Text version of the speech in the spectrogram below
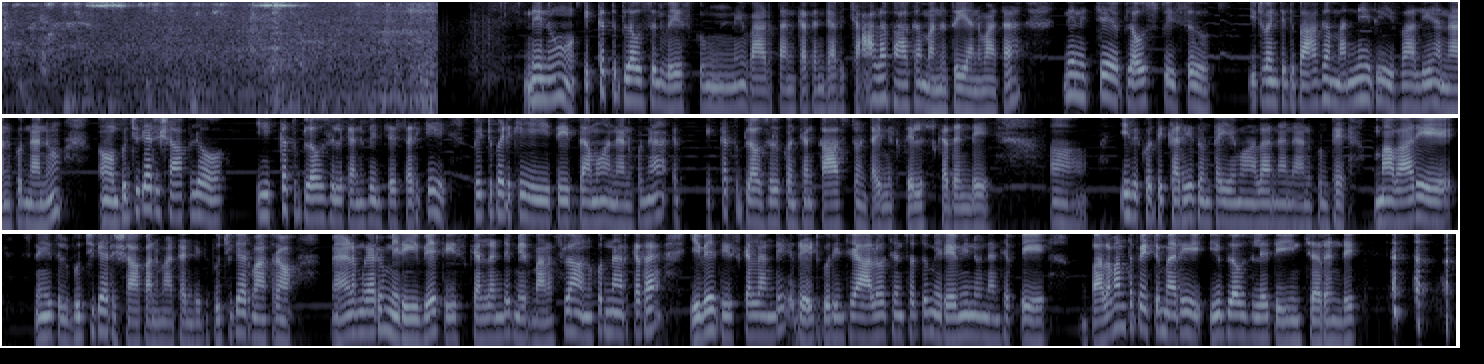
నేను ఇక్కత్ బ్లౌజులు వేసుకుని వాడతాను కదండి అవి చాలా బాగా మన్నుతాయి అనమాట నేను ఇచ్చే బ్లౌజ్ పీసు ఇటువంటిది బాగా మన్నేది ఇవ్వాలి అని అనుకున్నాను. బుజ్జిగారి షాపులో ఈ ఇక్కత్ బ్లౌజులు కనిపించేసరికి పెట్టుబడికి తీద్దాము అని అనుకున్నా. ఇక్కత్ బ్లౌజులు కొంచెం కాస్ట్ ఉంటాయి మీకు తెలుసు కదండి. ఇవి కొద్ది ఖరీదు ఉంటాయేమో అలా అని అనుకుంటే మా వారి స్నేహితులు బుజ్జిగారి షాప్ అనమాట అండి. ఇది బుజ్జిగారు మాత్రం మేడం గారు మీరు ఇవే తీసుకెళ్ళండి మీరు మనసులో అనుకున్నారు కదా ఇవే తీసుకెళ్ళండి రేటు గురించి ఆలోచించొద్దు మీరేమీ అని చెప్పి బలవంత పెట్టి మరీ ఈ బ్లౌజులే తీయించారండి.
